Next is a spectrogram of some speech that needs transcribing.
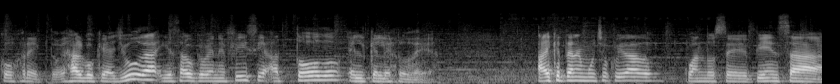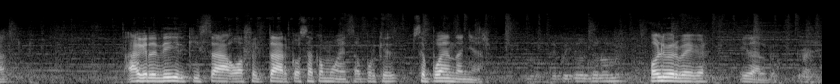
correcto, es algo que ayuda y es algo que beneficia a todo el que les rodea. Hay que tener mucho cuidado cuando se piensa agredir quizá o afectar cosas como esa porque se pueden dañar. tu nombre? Oliver Vega, Hidalgo. Gracias.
